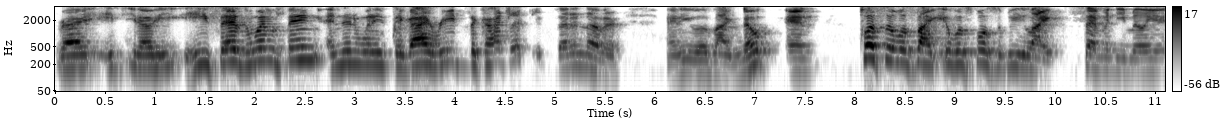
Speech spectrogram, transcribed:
right? He, you know, he he says one thing, and then when he, the guy reads the contract, it said another. And he was like, nope. And plus, it was like it was supposed to be like 70 million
